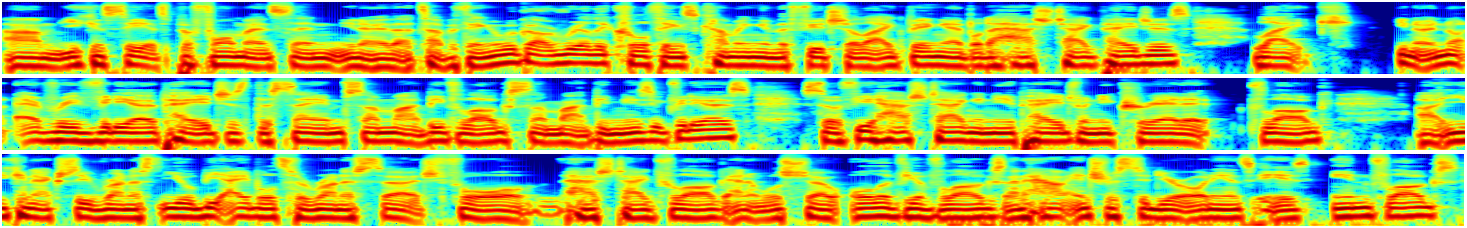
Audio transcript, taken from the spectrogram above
Um, you can see its performance and you know that type of thing. And we've got really cool things coming in the future, like being able to hashtag pages, like you know, not every video page is the same. Some might be vlogs, some might be music videos. So if you hashtag a new page when you create it, vlog, uh, you can actually run a, you'll be able to run a search for hashtag vlog and it will show all of your vlogs and how interested your audience is in vlogs,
